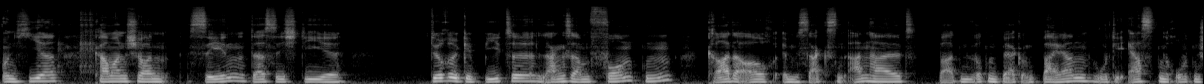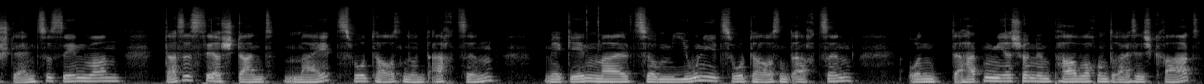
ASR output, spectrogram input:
Und hier kann man schon sehen, dass sich die Dürregebiete langsam formten, gerade auch im Sachsen-Anhalt, Baden-Württemberg und Bayern, wo die ersten roten Stellen zu sehen waren. Das ist der Stand Mai 2018. Wir gehen mal zum Juni 2018 und da hatten wir schon in ein paar Wochen 30 Grad.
